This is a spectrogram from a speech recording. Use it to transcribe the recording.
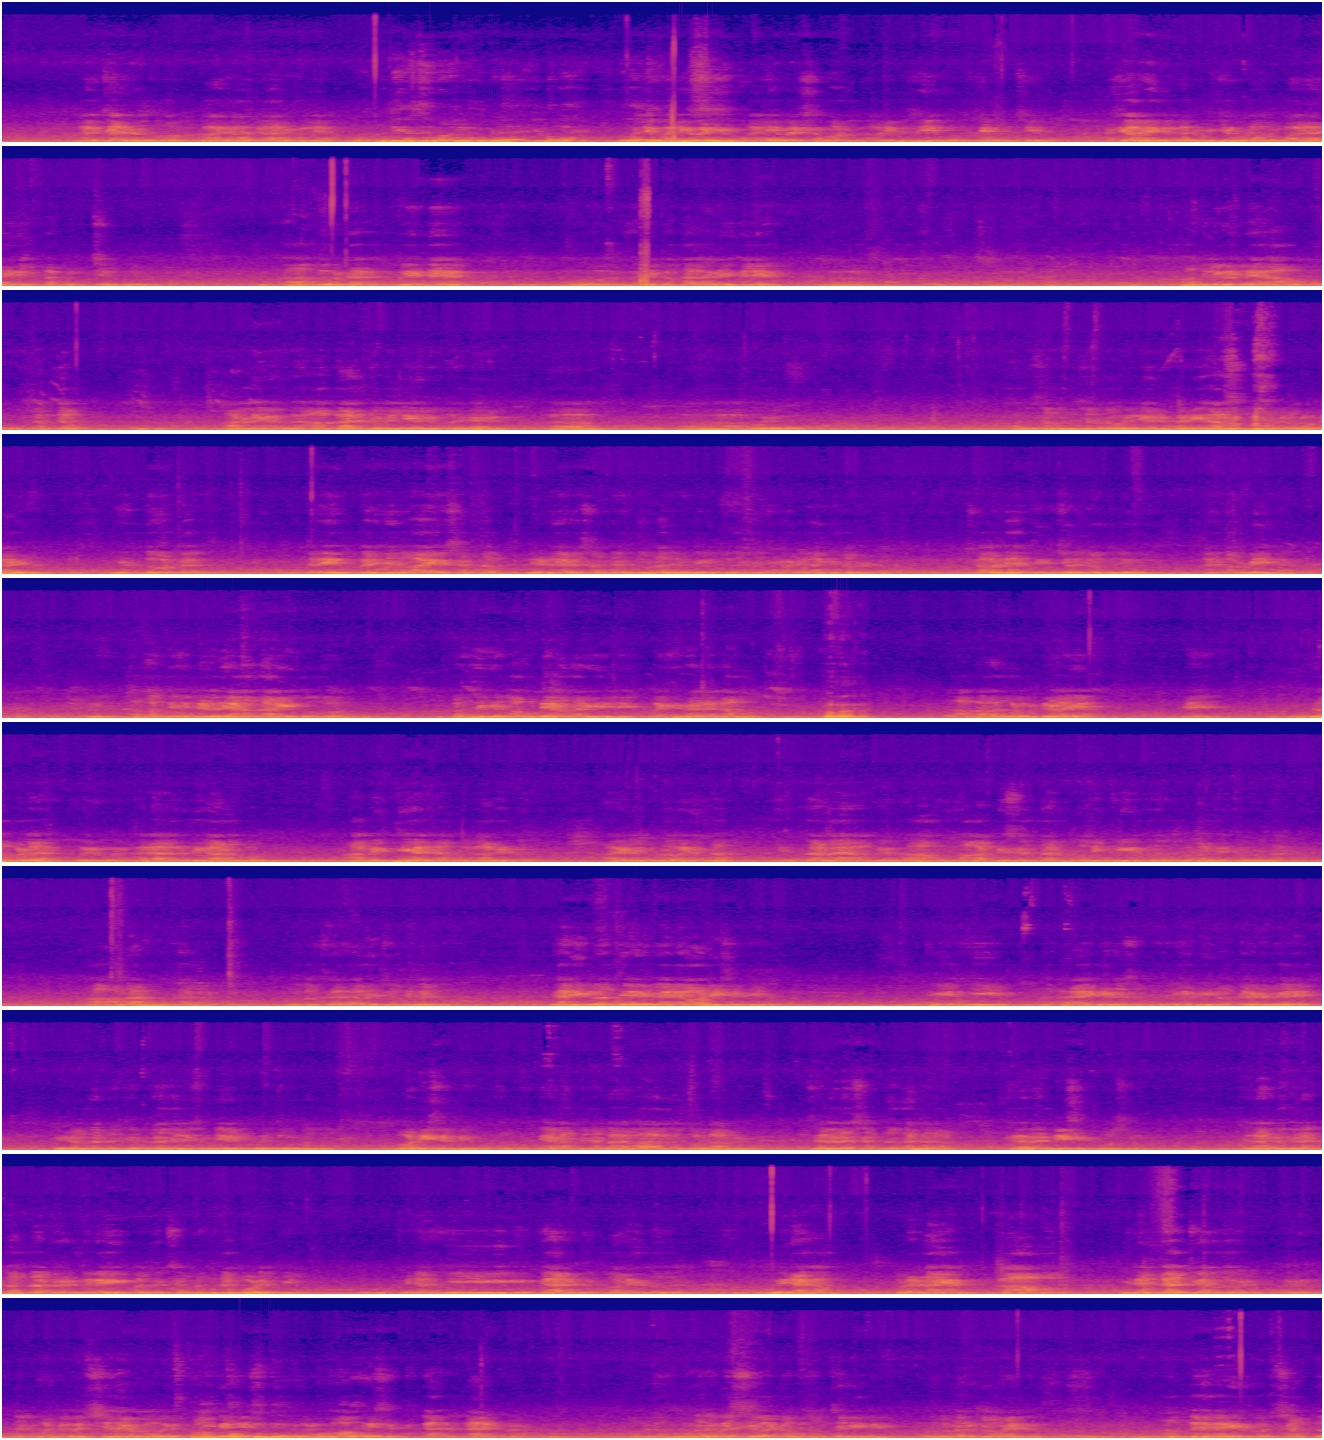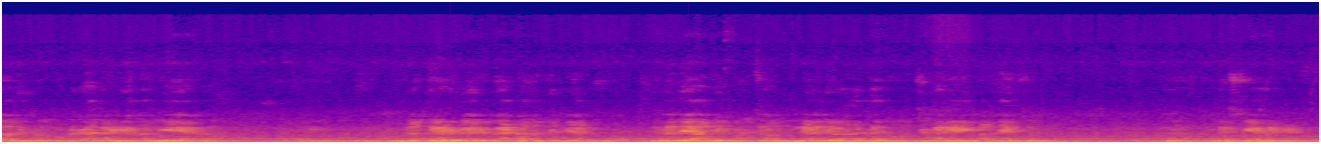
അങ്ങനെ ചിലരൊന്നും വേറെ ആരുമില്ല. പുതിയ സിനിമകളിൽ ഇവിടെ ഇവിടെ വലിയ വലിയ വലിയ വിഷമാണ്. അവർ മിസ് ചെയ്യും തീർച്ചയായും മിസ് ചെയ്യും പക്ഷെ അവരെങ്കിലും കണ്ടുപിടിച്ചുകൂടാ അവർ പല ആരെങ്കിലും കണ്ടുപിടിച്ചേക്കുള്ളൂ അതുകൊണ്ട് പിന്നെ ഇതിലെ മതിലുകളുടെ ആ ശബ്ദം ആളുടെ ആ കാലത്തെ വലിയൊരു അതിനൊരു ഒരു അത് സംബന്ധിച്ചിടത്തോളം വലിയൊരു പരിഹാസം ആളുകളുണ്ടായിരുന്നു എന്തുകൊണ്ട് ഇത്രയും പരിചിതമായ ശബ്ദം ലളിതമായ ശബ്ദം എന്തുകൊണ്ട് അതിൽ പരിപാടി കളിക്കുന്നുണ്ട് അവരുടെ തിരിച്ചൊരു ചോദ്യം ചോദിച്ചു. അതിന് മറുപടിയില്ല. അപ്പം ലളിതയാണെന്ന് അറിയുന്നു പറഞ്ഞു. ഇപ്പം നിൽക്കുന്ന മമ്മൂട്ടിയാണെന്ന് അറിയില്ലേ? നാമോ? ആ ഭാഗം നമ്മൾ വിട്ടുകളയാം നമ്മൾ ഒരു ഒരു കലാകൃതി കാണുമ്പോൾ ആ വ്യക്തിയല്ല നമ്മൾ കാണേണ്ടത്. അയാളിൽ കൂടെ വരുന്ന എന്താണ് ആ ആർട്ടിസ്റ്റ് എന്താണ് പ്രൊജക്റ്റ് ചെയ്യുന്നത് എന്നുള്ളതാണ് ഏറ്റവും അതാണ് പ്രധാനം. അത് മനസ്സിലാക്കാതെ ചോദ്യം വരുന്നു ഞാൻ ഇരുപത്തിയേഴ് പേരെ ഓഡീഷൻ ചെയ്തു. ഈ- നാരായണയുടെ ശബ്ദത്തിന് വേണ്ടി ഇരുപത്തിയേഴ് പേരെ തിരുവനന്തപുരത്ത് ചിത്രാഞ്ജലി സ്റ്റുഡിയോയിൽ വിളിച്ചുകൊണ്ടുവന്ന് ഓഡീഷൻ ചെയ്തു. അപ്പോൾ കേരളത്തിന്റെ പല ഭാഗങ്ങളിൽ കൊള്ളാറുണ്ട് ചിലരുടെ ശബ്ദം നല്ലതാണ്. ചില റെൻഡീഷൻ പോസ്റ്റും ചിലർക്ക് നന്നായിട്ട് രണ്ടിലെ ഈ ശബ്ദത്തിന്റെ ക്വാളിറ്റി പിന്നെ ഈ ഈ ക്യാരക്ടർ എന്ന് പറയുന്നത് വിരഹം പ്രണയം കാമം ഇതെല്ലാം ചേർന്ന ഒരു ഒരു വളരെ വശ്യതയുള്ള ഒരു കോമ്പിനേഷൻ ക്യാരക്ടറാണ് അവന് വളരെ വശ്യമായിട്ട് നമുക്ക് സംസാരിക്കാൻ കഴിയും അത് വളരെ ക്ലോറായിട്ട് അങ്ങനെ ഒരു ശബ്ദം അതിലൂടെ കൊണ്ടുവരാൻ കഴിയുന്ന വേഗം. ഇരുപത്തേഴ് പേര് വേണ്ടെന്ന് വെച്ചിട്ട് ലളിത ആദ്യം വിളിച്ചു വന്നു കൊച്ചുകാരെ ഈ പറഞ്ഞയച്ചു ടെസ്റ്റ് ചെയ്യാൻ വേണ്ടിയിട്ട്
